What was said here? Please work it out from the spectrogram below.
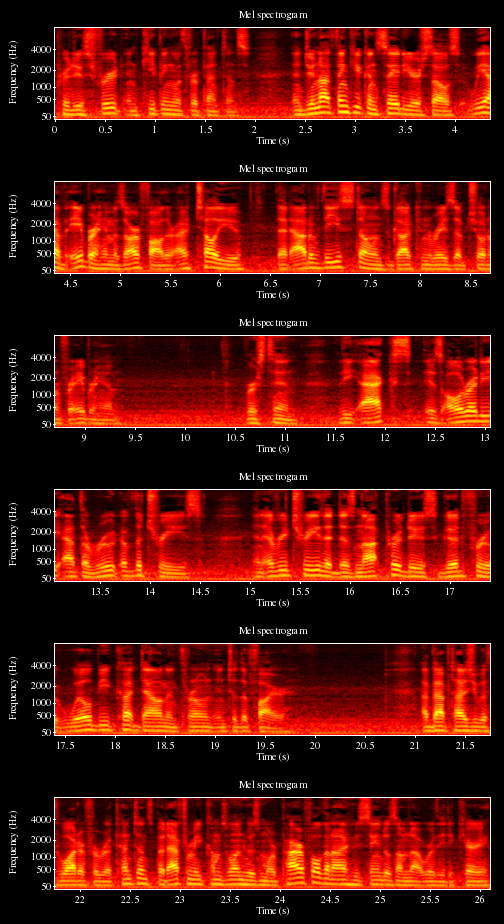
Produce fruit in keeping with repentance. And do not think you can say to yourselves, We have Abraham as our father. I tell you that out of these stones God can raise up children for Abraham. Verse 10 The axe is already at the root of the trees, and every tree that does not produce good fruit will be cut down and thrown into the fire. I baptize you with water for repentance, but after me comes one who is more powerful than I, whose sandals I'm not worthy to carry.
